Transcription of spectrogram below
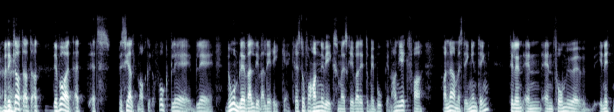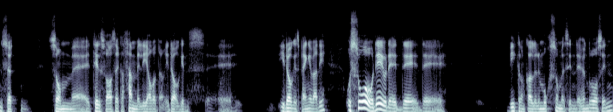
Men det er klart at, at det var et, et, et spesielt marked. og folk ble, ble, Noen ble veldig veldig rike. Kristoffer Hannevik, som jeg skriver litt om i boken, han gikk fra, fra nærmest ingenting til en, en, en, formue i 1917 som eh, tilsvarer ca. 5 milliarder i dagens, eh, i dagens, pengeverdi. Og så, og det er jo det, det, det, vi kan kalle det morsomme siden det er 100 år siden,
